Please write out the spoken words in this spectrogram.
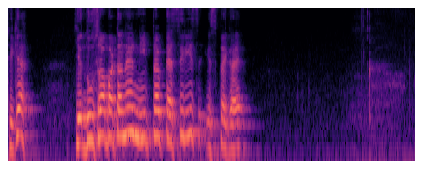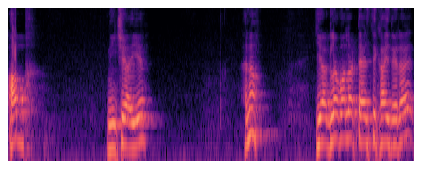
ठीक है? ये दूसरा बटन है नीट प्रेप टेस्ट सीरीज़ इस पे गए। अब नीचे आइए। है ना? ये अगला वाला टेस्ट दिखाई दे रहा है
